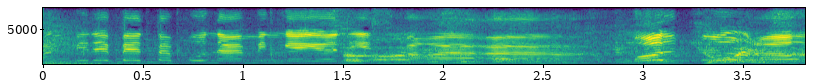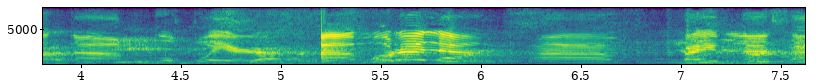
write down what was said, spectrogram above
Ang binebenta po namin ngayon is mga ah, mall pull out na cookware. Ah, mura lang, ah, five nasa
